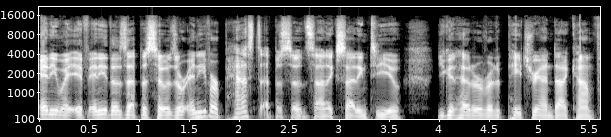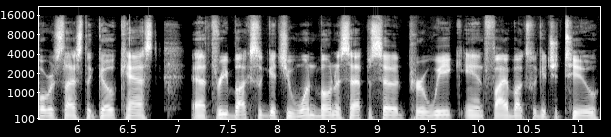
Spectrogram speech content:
Anyway, if any of those episodes or any of our past episodes sound exciting to you, you can head over to patreon.com forward slash the GoCast. Uh, three bucks will get you one bonus episode per week, and five bucks will get you two.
